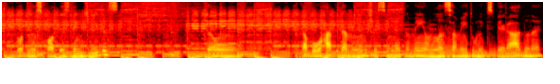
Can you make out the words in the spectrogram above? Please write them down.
com todas as cópias vendidas. Então acabou rapidamente, assim, né? Também é um lançamento muito esperado, né?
